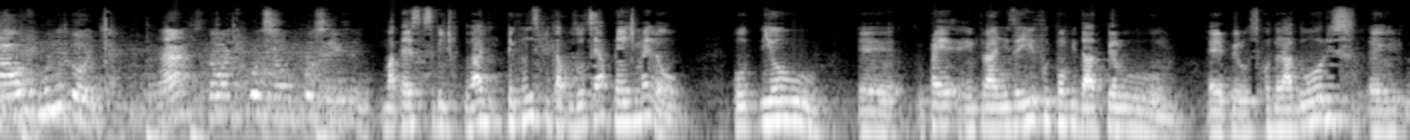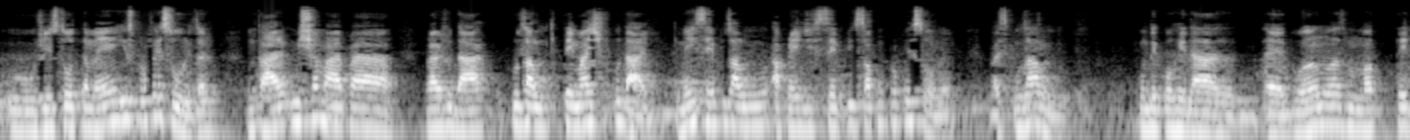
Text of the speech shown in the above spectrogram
aos monitores. Tá? Estão à disposição de vocês aí. Matérias que você tem dificuldade, tentando explicar para os outros, você aprende melhor. E eu, é, para entrar nisso aí, fui convidado pelo, é, pelos coordenadores, é, o gestor também e os professores. Um cara me chamaram para ajudar os alunos que têm mais dificuldade. Que nem sempre os alunos aprendem sempre só com o professor, né? Mas com os alunos com o decorrer da, é, do ano, as notas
